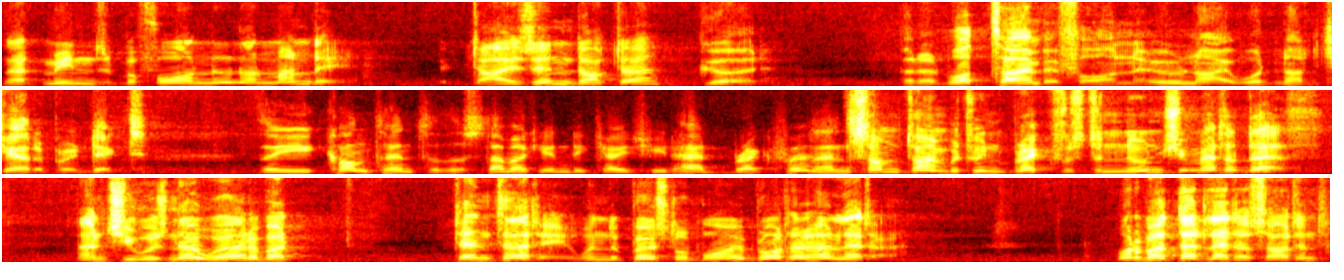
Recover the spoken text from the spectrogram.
That means before noon on Monday. It ties in, Doctor. Good. But at what time before noon, I would not care to predict. The contents of the stomach indicate she'd had breakfast. Then sometime between breakfast and noon she met her death. And she was nowhere about 10.30 when the postal boy brought her her letter. What about that letter, Sergeant?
